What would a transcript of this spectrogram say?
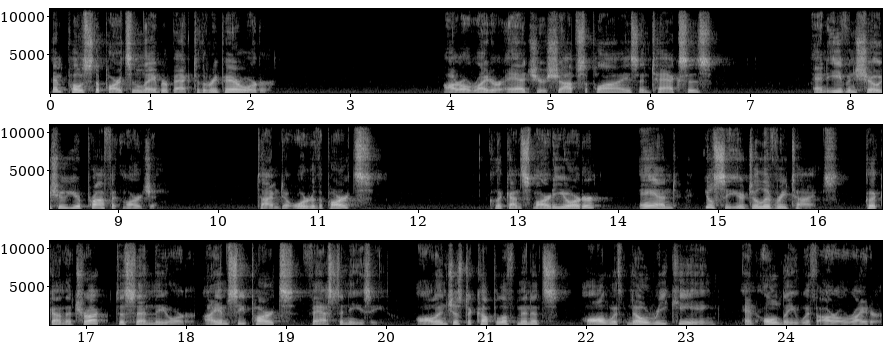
and post the parts and labor back to the repair order. RO Writer adds your shop supplies and taxes and even shows you your profit margin. Time to order the parts. Click on Smart Order, and you'll see your delivery times. Click on the truck to send the order. IMC parts, fast and easy. All in just a couple of minutes, all with no rekeying and only with RO Writer.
